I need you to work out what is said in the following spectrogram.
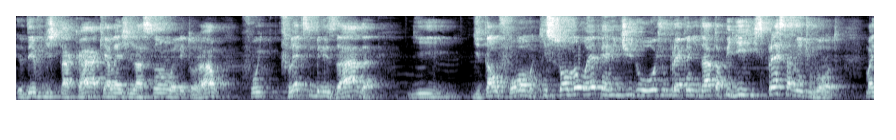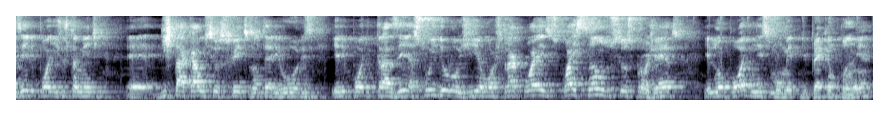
eu devo destacar que a legislação eleitoral foi flexibilizada de, de tal forma que só não é permitido hoje o pré-candidato a pedir expressamente o voto, mas ele pode justamente é, destacar os seus feitos anteriores, ele pode trazer a sua ideologia, mostrar quais, quais são os seus projetos. Ele não pode, nesse momento de pré-campanha,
